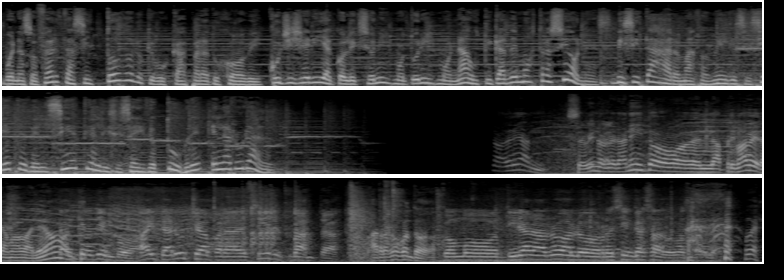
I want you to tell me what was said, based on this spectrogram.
buenas ofertas y todo lo que buscas para tu hobby. Cuchillería, coleccionismo, turismo, náutica, demostraciones. Visita Armas 2017 del 7 al 16 de octubre en la Rural. Se vino el veranito, la primavera más vale, ¿no? ¿Cuánto ¿Qué- tiempo? Hay tarucha para decir basta. Arrancó con todo. Como tirar arroz a los recién casados, más o menos. Bueno,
